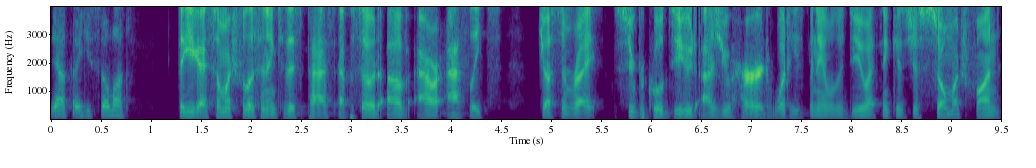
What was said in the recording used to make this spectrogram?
Yeah. Thank you so much. Thank you guys so much for listening to this past episode of Our Athletes. Justin Wright, super cool dude. As you heard, what he's been able to do, I think, is just so much fun.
